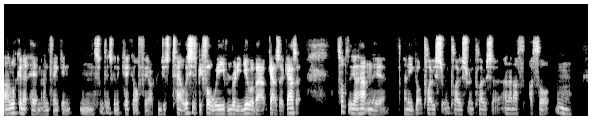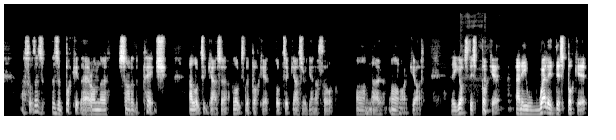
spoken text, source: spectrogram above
I'm looking at him and I'm thinking, mm, something's going to kick off here. I can just tell. This is before we even really knew about Gazza Gazza. Something's going to happen here. And he got closer and closer and closer. And then I, th- I thought, mm, I thought there's there's a bucket there on the side of the pitch. I looked at Gazza. I looked at the bucket. Looked at Gazza again. I thought, oh no, oh my god. And he got to this bucket and he wellied this bucket,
